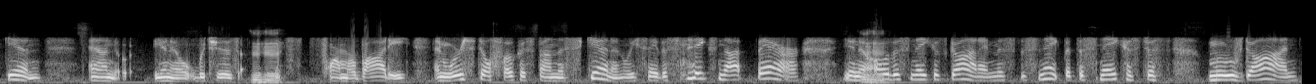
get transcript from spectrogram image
skin, and you know, which is mm-hmm. its former body, and we're still focused on the skin, and we say the snake's not there. You know, mm-hmm. oh, the snake is gone. I miss the snake, but the snake has just moved on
